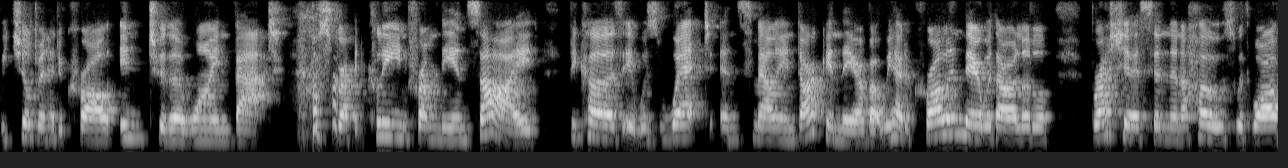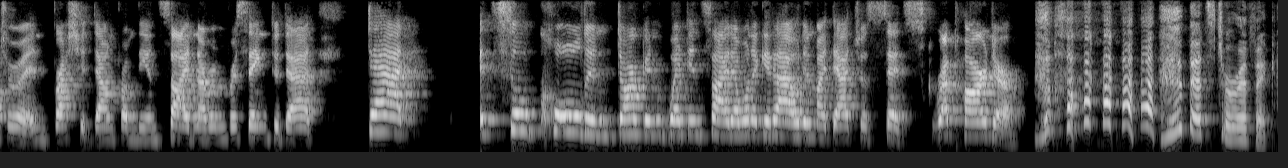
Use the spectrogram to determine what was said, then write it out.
we children had to crawl into the wine vat to scrub it clean from the inside because it was wet and smelly and dark in there. But we had to crawl in there with our little brushes and then a hose with water and brush it down from the inside. And I remember saying to dad, Dad, it's so cold and dark and wet inside. I want to get out. And my dad just said, scrap harder. That's terrific.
